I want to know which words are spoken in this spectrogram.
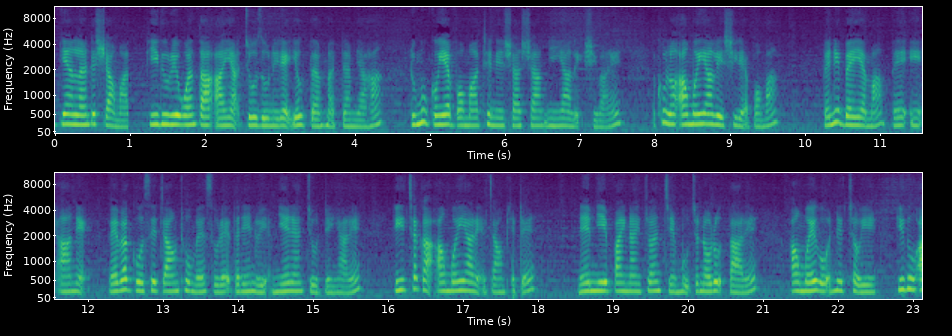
အပြန်လန်းတလျှောက်မှာပြည်သူတွေဝမ်းသာအားရကြိုးစိုးနေတဲ့ရုပ်သံမှတ်တမ်းများဟာလူမှုကွန်ရက်ပေါ်မှာထင်ထင်ရှားရှားမြင်ရလိမ့်ရှိပါတယ်။အခုလုံးအောင်မွေးရလိမ့်ရှိတဲ့အပေါ်မှာဘယ်နှစ်ဘယ်ရက်မှာဘယ်အင်အားနဲ့ဘယ်ဘက်ကိုစစ်ကြောင်းထိုးမယ်ဆိုတဲ့သတင်းတွေအမြဲတမ်းကြိုတင်ရတယ်။ဒီအချက်ကအောင်ပွဲရတဲ့အကြောင်းဖြစ်တယ်။နေမြေပိုင်နိုင်ကျွမ်းကျင်မှုကျွန်တော်တို့တာတယ်။အောင်ပွဲကိုအနှစ်ချုပ်ရင် ပြည်သူအ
